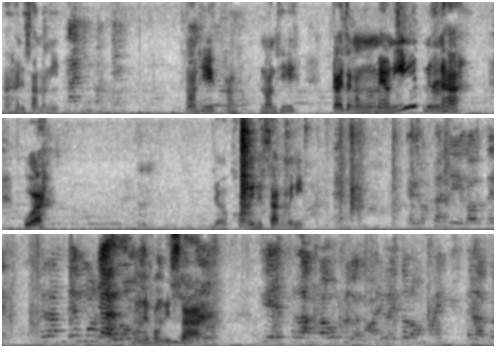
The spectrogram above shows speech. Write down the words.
อ่าให้ลิสศาสตร์นอนนี่นายกินของจริงนอนที่ข้างนอนที่ไกลจากน้องแมวนิดนึงนะคะ กลัว เดี๋ยวของเล่นลิสสันไว้นี่ เล่นของลิซ่าโอเคพลังเราเหลือน้อยเลยก็ลองไปแต่เราก็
